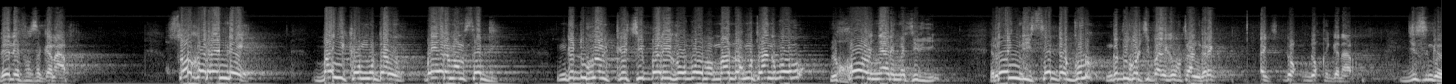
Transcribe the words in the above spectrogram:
rendee fa sa ganaar soo ko rendee bàyyi ko mu dal ba yaramam sedd nga dugal ko ci barigo boobu maa ndox mu tàng boobu ñu xool ñaari matières yi. Rendi seddagul nga dugal ci barigo bu tàng rek ak doq doqi ganaar. Gis nga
